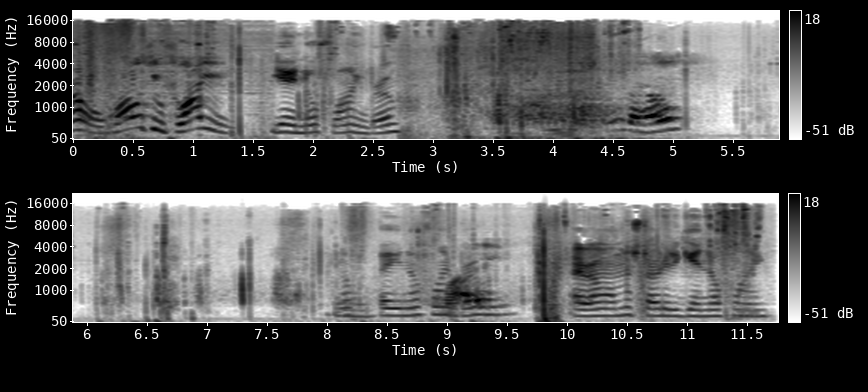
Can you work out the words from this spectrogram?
Bro, why was you flying? Yeah, no flying, bro. What the hell? No, hey, no flying, bro. Alright, I'm gonna start it again. No flying.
